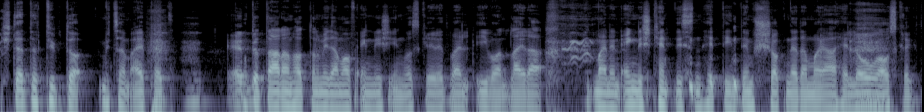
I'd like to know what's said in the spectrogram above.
steht der Typ da mit seinem iPad und der Daran hat dann mit ihm auf Englisch irgendwas geredet, weil ich war leider mit meinen Englischkenntnissen hätte in dem Schock nicht einmal ein Hello rausgekriegt.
